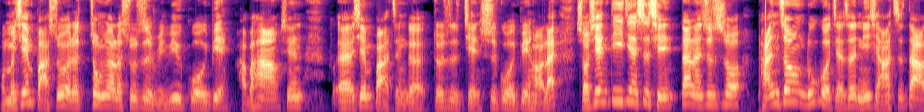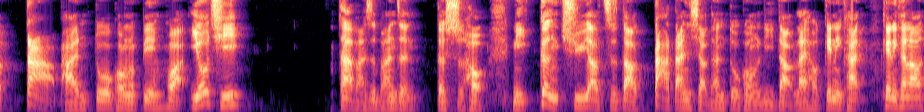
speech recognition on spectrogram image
我们先把所有的重要的数字 review 过一遍，好不好？先呃，先把整个都是检视过一遍哈。来，首先第一件事情，当然就是说盘中，如果假设你想要知道大盘多空的变化，尤其大盘是盘整的时候，你更需要知道大单、小单、多空力道。来，好，给你看，给你看到，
